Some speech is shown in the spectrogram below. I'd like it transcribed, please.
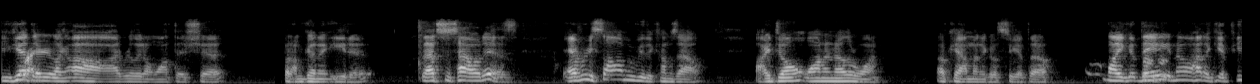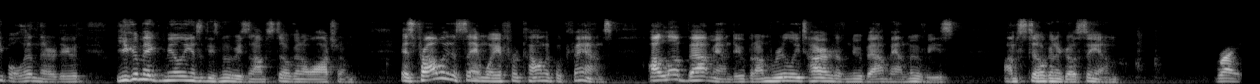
You get Right. there, you're like, ah, I really don't want this shit, but I'm gonna eat it. That's just how it is. Every Saw movie that comes out, I don't want another one. Okay, I'm gonna go see it though. Like they know how to get people in there, dude. You can make millions of these movies, and I'm still gonna watch them. It's probably the same way for comic book fans. I love Batman, dude, but I'm really tired of new Batman movies. I'm still gonna go see them. Right.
